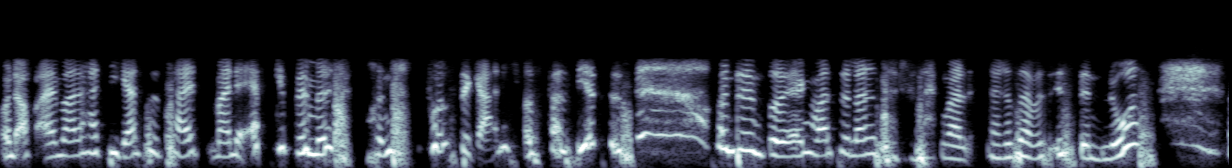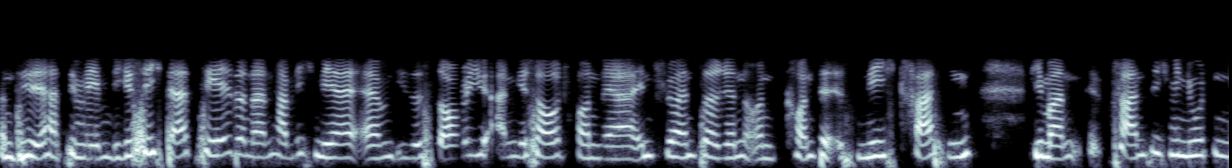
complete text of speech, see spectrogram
und auf einmal hat die ganze Zeit meine App gebimmelt und ich wusste gar nicht, was passiert ist. Und dann so irgendwann zu Larissa hat gesagt mal, Larissa, was ist denn los? Und sie hat mir eben die Geschichte erzählt und dann habe ich mir ähm, diese Story angeschaut von der Influencerin und konnte es nicht fassen wie man 20 Minuten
